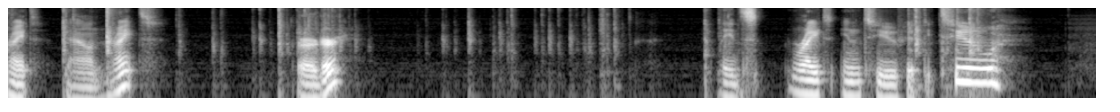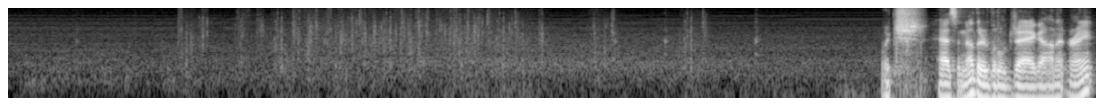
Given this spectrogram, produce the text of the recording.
right, down, right. Girder. Leads right into 52. which has another little jag on it, right?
